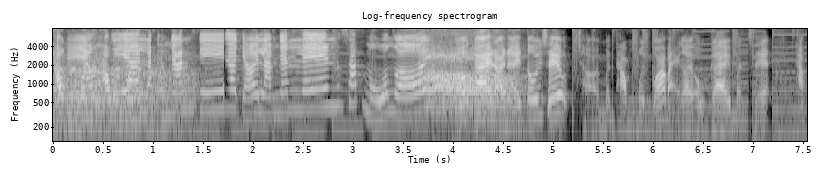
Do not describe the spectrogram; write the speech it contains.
Thông minh ông thông kia minh làm nhanh kia Trời làm nhanh lên Sắp muộn rồi. Ok rồi để tôi xíu. Trời mình thông minh quá bạn ơi. Ok mình sẽ thắp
